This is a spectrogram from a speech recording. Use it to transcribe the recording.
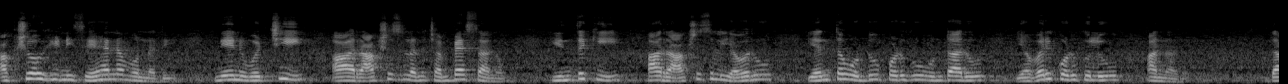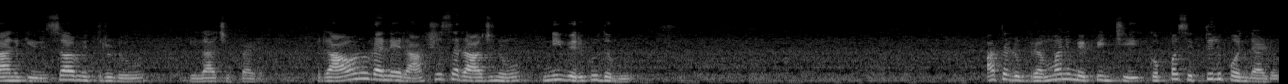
అక్షోహిణి సేహనం ఉన్నది. నేను వచ్చి ఆ రాక్షసులను చంపేస్తాను. ఇంతకీ ఆ రాక్షసులు ఎవరు? ఎంత ఒడ్డు పొడుగు ఉంటారు ఎవరి కొడుకులు అన్నాడు. దానికి విశ్వామిత్రుడు ఇలా చెప్పాడు. రావణుడనే రాక్షస రాజును నీ వెరుగుదవు అతడు బ్రహ్మని మెప్పించి గొప్ప శక్తులు పొందాడు.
